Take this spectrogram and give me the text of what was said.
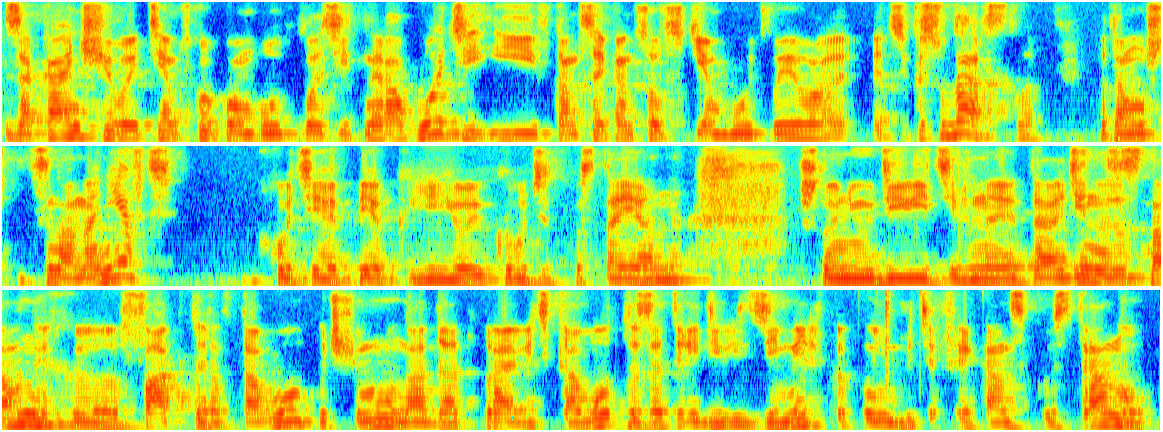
заканчивая тем, сколько вам будут платить на работе, и в конце концов, с кем будет воевать государство. Потому что цена на нефть хоть и ОПЕК ее и крутит постоянно, что неудивительно, это один из основных э, факторов того, почему надо отправить кого-то за 3-9 земель в какую-нибудь африканскую страну.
